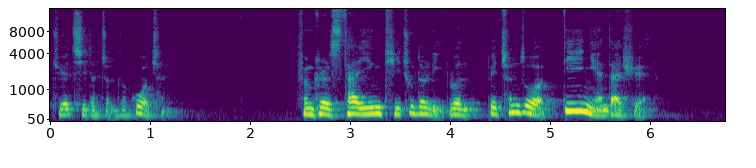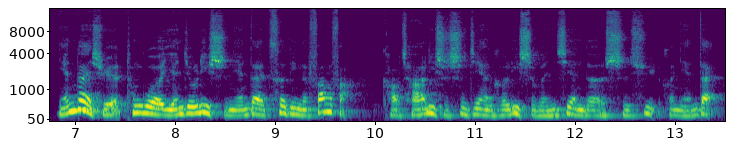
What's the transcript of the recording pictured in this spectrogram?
崛起的整个过程。芬克尔斯泰因提出的理论被称作第一年代学。年代学通过研究历史年代测定的方法，考察历史事件和历史文献的时序和年代。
